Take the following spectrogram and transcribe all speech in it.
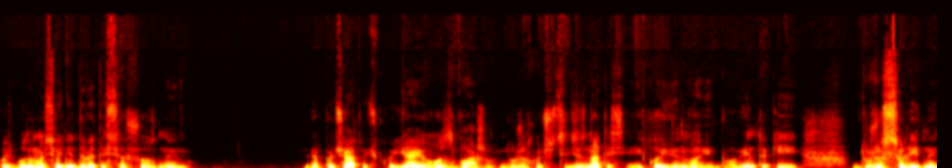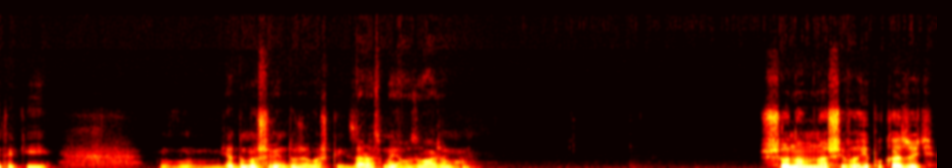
Ось будемо сьогодні дивитися, що з ним. Для початочку я його зважу. Дуже хочеться дізнатися, якої він ваги, бо він такий дуже солідний такий. Я думаю, що він дуже важкий. Зараз ми його зважимо. Що нам наші ваги показують?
